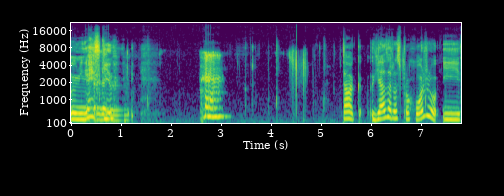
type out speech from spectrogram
Ну, міняй Я скін. Так, я зараз проходжу і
